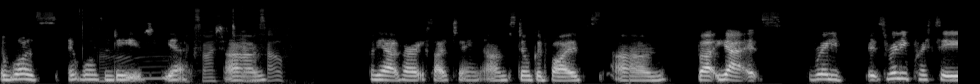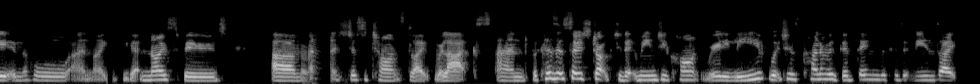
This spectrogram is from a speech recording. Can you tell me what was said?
It was. It was oh, indeed. Yeah. Excited to um, myself. Yeah, very exciting. Um, still good vibes. Um, but yeah, it's really it's really pretty in the hall and like you get nice food. Um, it's just a chance to like relax and because it's so structured, it means you can't really leave, which is kind of a good thing because it means like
